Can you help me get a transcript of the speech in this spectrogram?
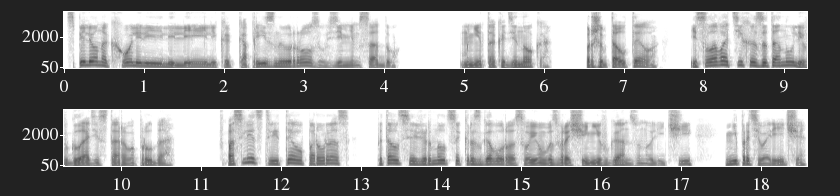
с пеленок холили и лелеяли, как капризную розу в зимнем саду. «Мне так одиноко», — прошептал Тео, и слова тихо затонули в глади старого пруда. Впоследствии Тео пару раз пытался вернуться к разговору о своем возвращении в Ганзу, но Личи, не противореча,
